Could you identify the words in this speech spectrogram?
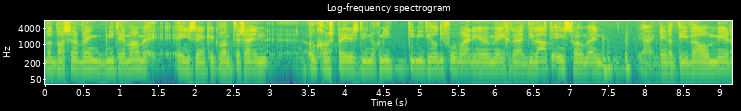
wat Bas zegt, ben ik het niet helemaal mee eens, denk ik. Want er zijn ook gewoon spelers die nog niet, die niet heel die voorbereiding hebben meegedraaid. Die laten instromen. En ja, ik denk dat die wel meer,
